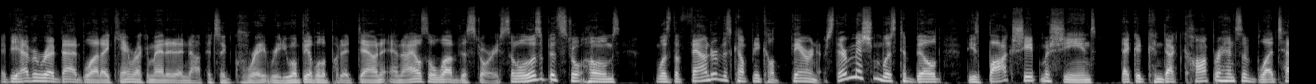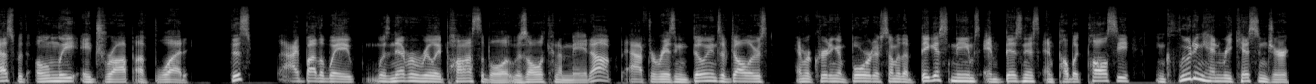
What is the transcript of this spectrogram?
If you haven't read Bad Blood, I can't recommend it enough. It's a great read. You won't be able to put it down. And I also love this story. So, Elizabeth Holmes was the founder of this company called Theranos. Their mission was to build these box shaped machines that could conduct comprehensive blood tests with only a drop of blood. This I, by the way, was never really possible. It was all kind of made up after raising billions of dollars and recruiting a board of some of the biggest names in business and public policy, including Henry Kissinger.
